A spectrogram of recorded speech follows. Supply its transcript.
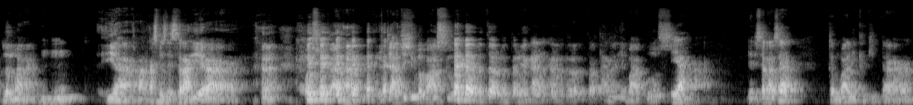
lemah, Mhm. ya markas bisa diserang. Iya. Pasukan kurcaci juga masuk. betul, betul, ya betul, kan? betul, pertahanannya bagus. Iya. nah, jadi saya rasa kembali ke kita,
